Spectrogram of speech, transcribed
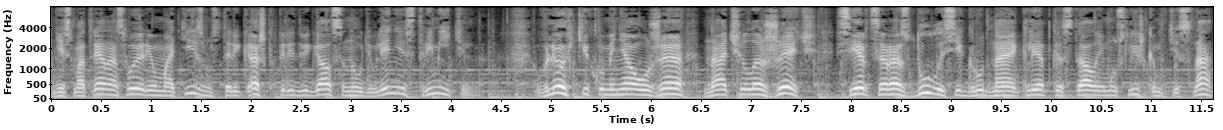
Несмотря на свой ревматизм, старикашка передвигался на удивление стремительно. В легких у меня уже начало жечь, сердце раздулось, и грудная клетка стала ему слишком тесна.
